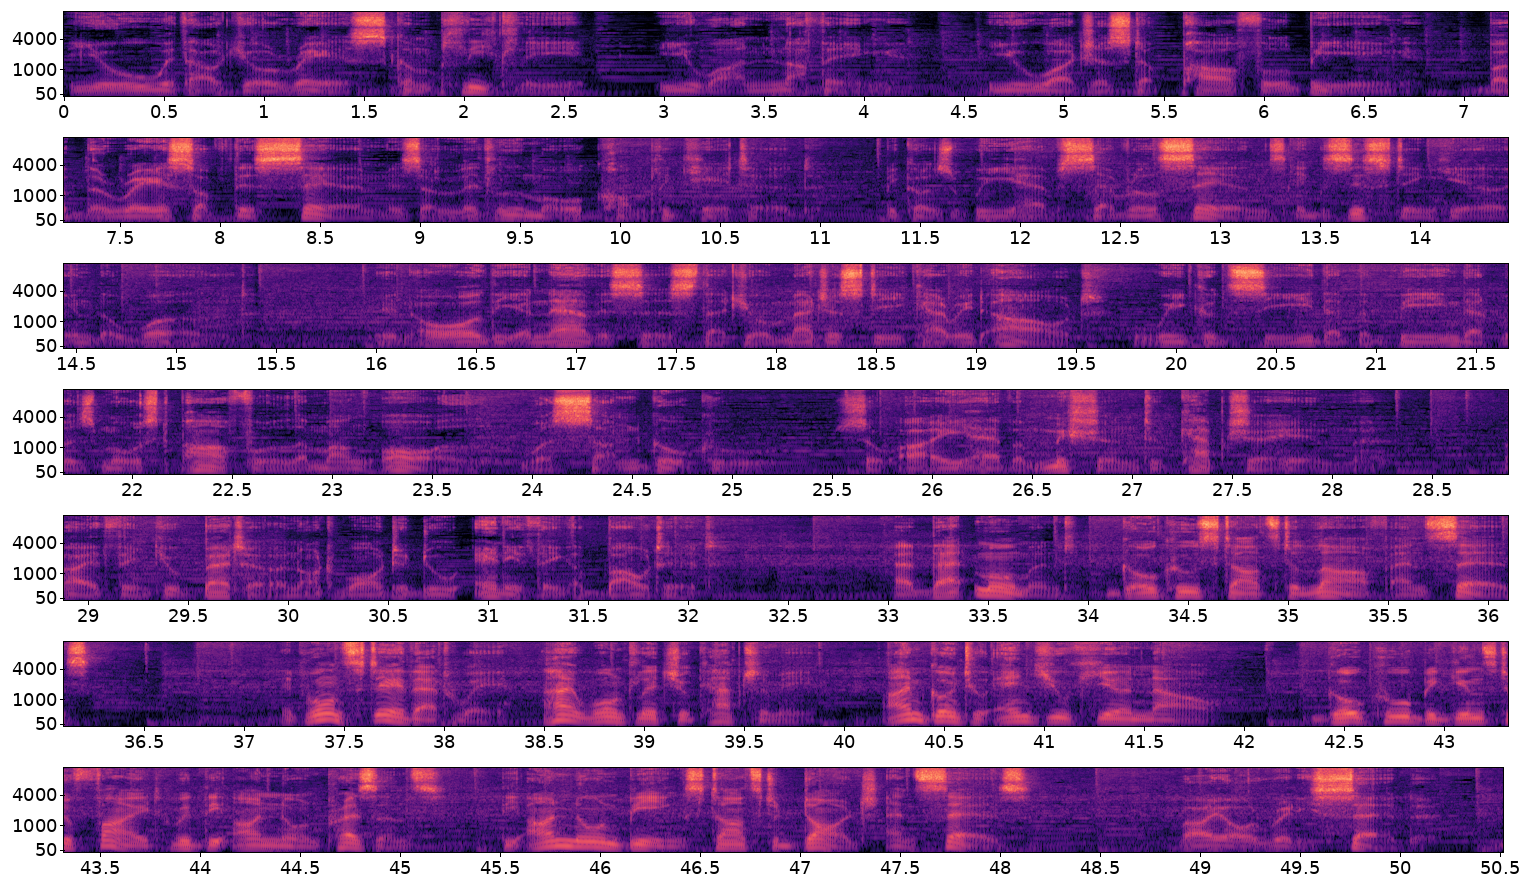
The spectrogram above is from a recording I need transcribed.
You without your race completely, you are nothing. You are just a powerful being. But the race of this Saiyan is a little more complicated because we have several Saiyans existing here in the world. In all the analysis that your majesty carried out, we could see that the being that was most powerful among all was Son Goku. So I have a mission to capture him. I think you better not want to do anything about it. At that moment, Goku starts to laugh and says, It won't stay that way. I won't let you capture me. I'm going to end you here now. Goku begins to fight with the unknown presence the unknown being starts to dodge and says, I already said,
